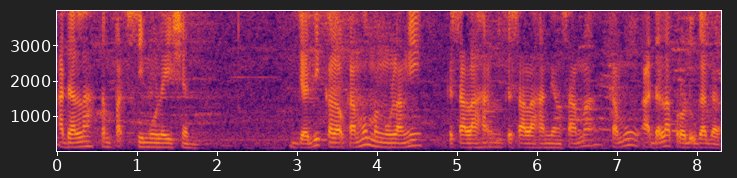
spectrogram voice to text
adalah tempat simulation. Jadi kalau kamu mengulangi kesalahan-kesalahan yang sama, kamu adalah produk gagal.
